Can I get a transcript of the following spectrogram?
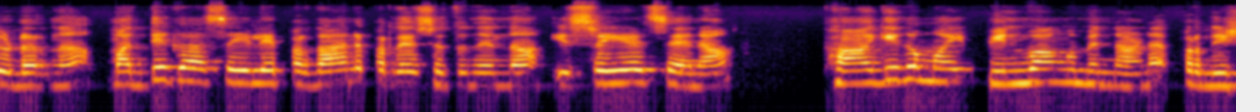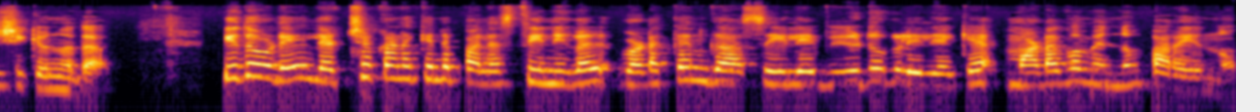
തുടർന്ന് മധ്യഗാസയിലെ പ്രധാന പ്രദേശത്ത് നിന്ന് ഇസ്രയേൽ സേന ഭാഗികമായി പിൻവാങ്ങുമെന്നാണ് പ്രതീക്ഷിക്കുന്നത്. ഇതോടെ ലക്ഷക്കണക്കിന് പലസ്തീനികൾ വടക്കൻ ഗാസയിലെ വീടുകളിലേക്ക് മടങ്ങുമെന്നും പറയുന്നു.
